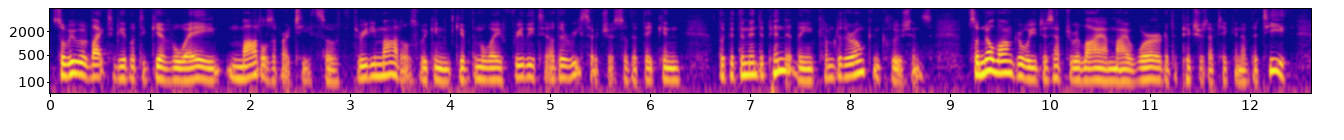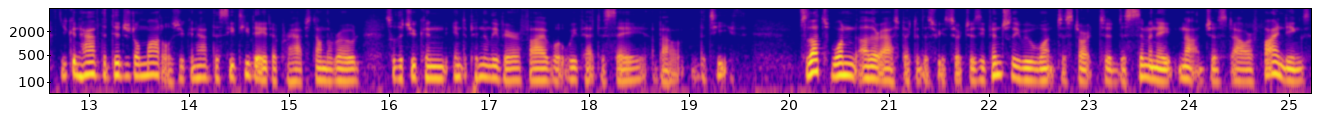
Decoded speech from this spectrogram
So we would like to be able to give away models of our teeth. So 3D models, we can give them away freely to other researchers so that they can look at them independently and come to their own conclusions. So no longer will you just have to rely on my word or the pictures I've taken of the teeth. You can have the digital models. You can have the CT data perhaps down the road so that you can independently verify what we've had to say about the teeth. So that's one other aspect of this research is eventually we want to start to disseminate not just our findings,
